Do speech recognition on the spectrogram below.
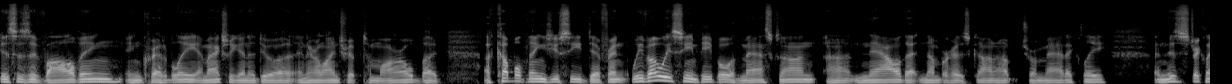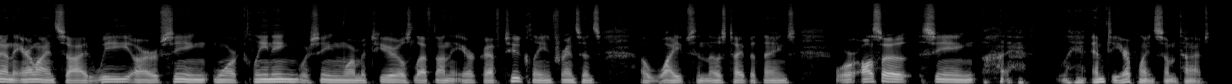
this is evolving incredibly. I'm actually going to do a, an airline trip tomorrow, but a couple things you see different. We've always seen people with masks on. Uh, now that number has gone up dramatically and this is strictly on the airline side, we are seeing more cleaning. We're seeing more materials left on the aircraft to clean, for instance, uh, wipes and those type of things. We're also seeing empty airplanes sometimes.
